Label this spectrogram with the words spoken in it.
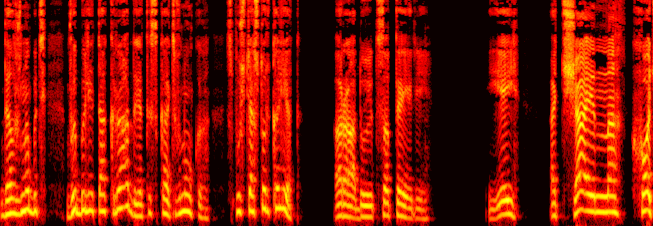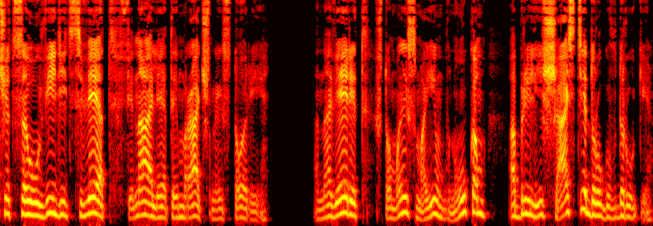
Должно быть, вы были так рады отыскать внука спустя столько лет. Радуется Терри. Ей отчаянно хочется увидеть свет в финале этой мрачной истории. Она верит, что мы с моим внуком обрели счастье друг в друге.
